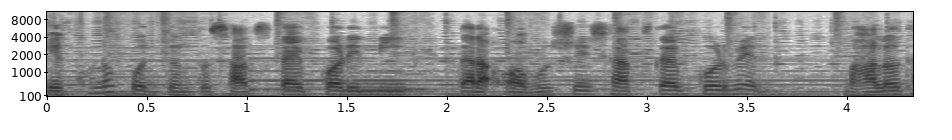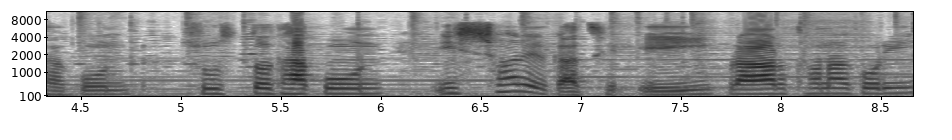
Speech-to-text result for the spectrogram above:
এখনও পর্যন্ত সাবস্ক্রাইব করেননি, তারা অবশ্যই সাবস্ক্রাইব করবেন। ভালো থাকুন, সুস্থ থাকুন, ঈশ্বরের কাছে এই প্রার্থনা করি।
